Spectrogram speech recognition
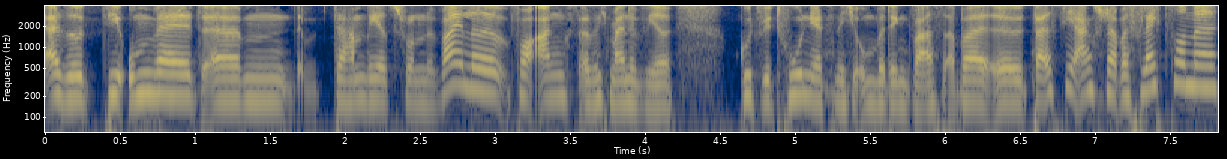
also die Umwelt, ähm, da haben wir jetzt schon eine Weile vor Angst. Also ich meine, wir, gut, wir tun jetzt nicht unbedingt was, aber äh, da ist die Angst schon. Aber vielleicht so eine,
